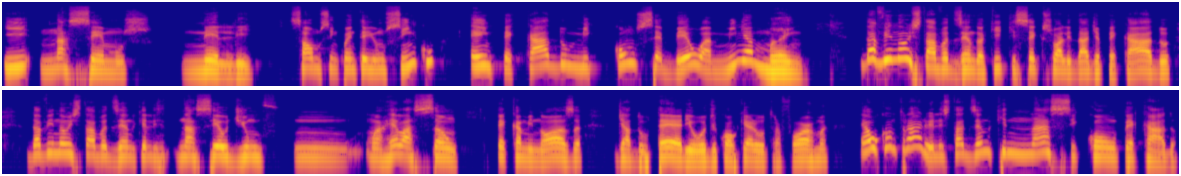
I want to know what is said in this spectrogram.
e nascemos nele. Salmo 51, 5: Em pecado me concebeu a minha mãe. Davi não estava dizendo aqui que sexualidade é pecado, Davi não estava dizendo que ele nasceu de um, um, uma relação pecaminosa, de adultério ou de qualquer outra forma. É o contrário, ele está dizendo que nasce com o pecado.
